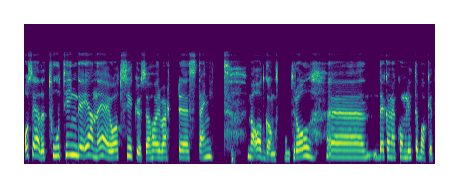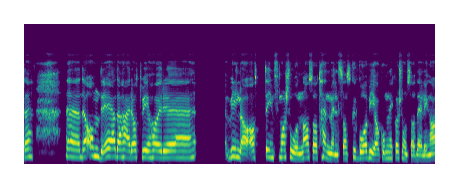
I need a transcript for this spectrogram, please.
også er det to ting. Det ene er jo at sykehuset har vært stengt med adgangskontroll. Det kan jeg komme litt tilbake til. Det andre er det her at vi har ville at informasjonen, altså at henvendelsene skulle gå via kommunikasjonsavdelinga.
